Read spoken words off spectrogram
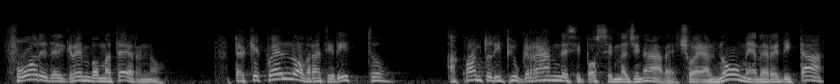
fuori del grembo materno, perché quello avrà diritto a quanto di più grande si possa immaginare, cioè al nome, all'eredità,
